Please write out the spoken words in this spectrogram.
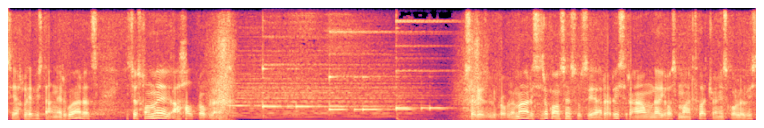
სიახლეების დანერგვა, რაც იწვევს ხოლმე ახალ პრობლემას. სერიოზული პრობლემა არის ის, რომ კონსენსუსი არ არის, რა უნდა იყოს მართლა ჩვენი სკოლების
